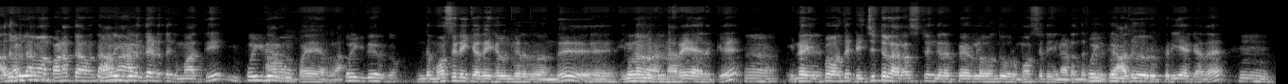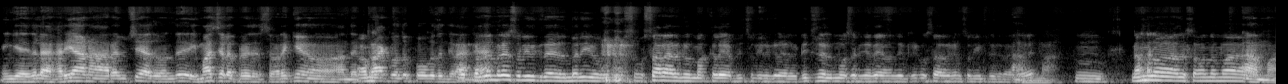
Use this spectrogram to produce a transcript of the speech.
அதுக்குள்ள நம்ம பணத்தை வந்து அடுத்த இடத்துக்கு மாத்தி போய்கிட்டே போயிடலாம் போய்கிட்டே இருக்கும். இந்த மோசடி கதைகள்ங்கிறது வந்து இன்னும். நிறைய இருக்கு. இன்னும் இப்போ வந்து டிஜிட்டல் அரெஸ்ட்ங்கிற பேர்ல வந்து ஒரு மோசடி நடந்துட்டு போய் இருக்கு. அது ஒரு பெரிய கதை. இங்க இதுல ஹரியானா ஆரம்பிச்சு அது வந்து இமாச்சல பிரதேச் வரைக்கும் அந்த. ட்ராக் வந்து போகுதுங்கிறாங்க. பிரதமரே சொல்லியிருக்கிறாரு இது மாதிரி உஷாரா இருங்கள் மக்களே அப்படின்னு சொல்லியிருக்கிறாரு. டிஜிட்டல் மோசடி நிறைய வந்துட்டு இருக்கு. உஷாரா சொல்லிட்டு ம். நம்மளும் அது சம்பந்தமா ஆமா.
